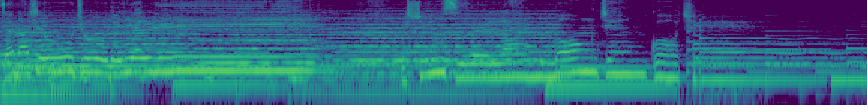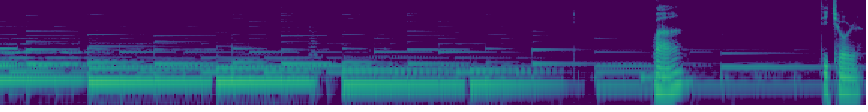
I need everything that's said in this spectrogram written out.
在那些无助的夜里。我寻思未来，梦见过去。晚安，地球人。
